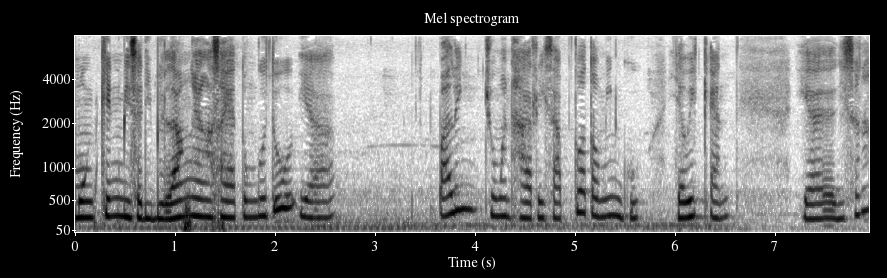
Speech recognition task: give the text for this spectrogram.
mungkin bisa dibilang yang saya tunggu tuh ya paling cuman hari Sabtu atau Minggu ya weekend. Ya di sana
